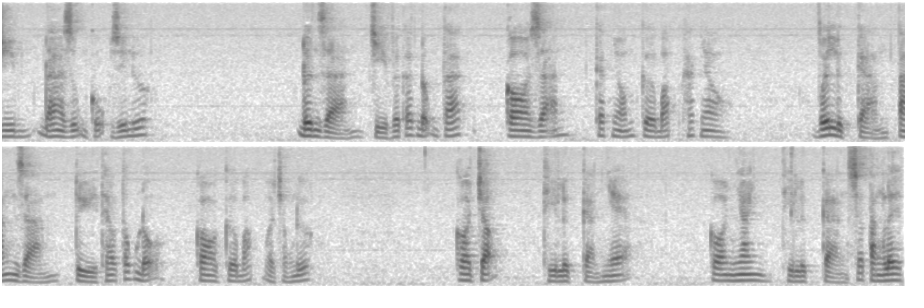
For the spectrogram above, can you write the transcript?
gym đa dụng cụ dưới nước. Đơn giản chỉ với các động tác co giãn các nhóm cơ bắp khác nhau với lực cảm tăng giảm tùy theo tốc độ co cơ bắp ở trong nước. Co chậm thì lực cản nhẹ, co nhanh thì lực cản sẽ tăng lên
